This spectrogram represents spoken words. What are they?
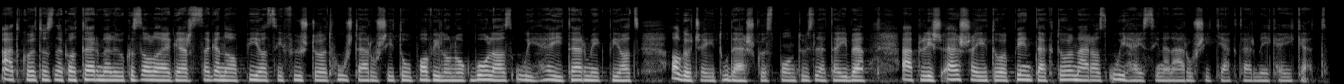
Átköltöznek a termelők Zalaegerszegen a piaci füstölt hústárusító pavilonokból az új helyi termékpiac a Göcsei Tudásközpont üzleteibe. Április 1-től péntektől már az új helyszínen árusítják termékeiket.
